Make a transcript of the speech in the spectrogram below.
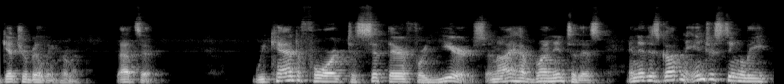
get your building permit. That's it. We can't afford to sit there for years and i have run into this and it has gotten interestingly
